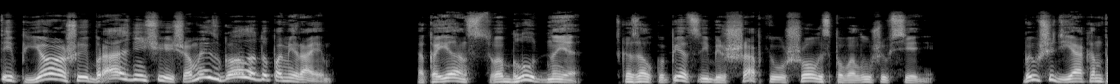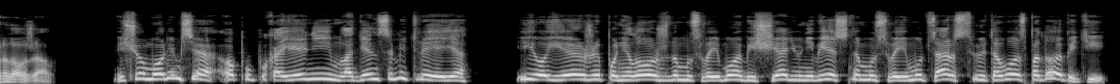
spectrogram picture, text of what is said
ты пьешь и праздничаешь, а мы с голоду помираем. — Окаянство блудное! — сказал купец и без шапки ушел из повалуши в сени. Бывший дьякон продолжал. Еще молимся об упокоении младенца Митрея и о еже по неложному своему обещанию небесному своему царствию того сподобите.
